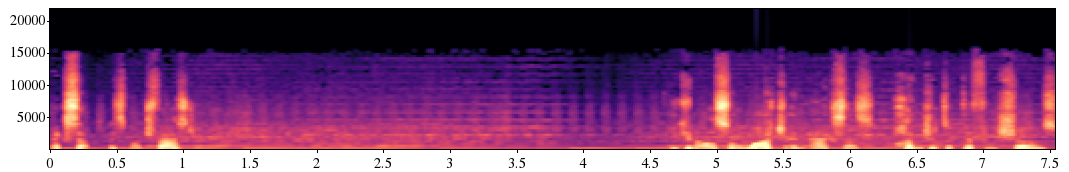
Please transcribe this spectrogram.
except it's much faster. You can also watch and access hundreds of different shows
